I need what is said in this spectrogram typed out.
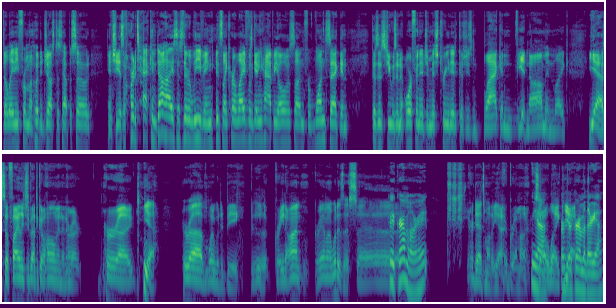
the lady from the Hooded Justice episode, and she has a heart attack and dies as they're leaving. It's like her life was getting happy all of a sudden for one second because she was in an orphanage and mistreated because she's black in Vietnam and like yeah. So finally she's about to go home and then her her uh, yeah her uh, what would it be? Ugh, great aunt, grandma. What is this? Uh, Great grandma, right? her dad's mother. Yeah, her grandmother. Yeah. So like or yeah. her grandmother, yeah.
